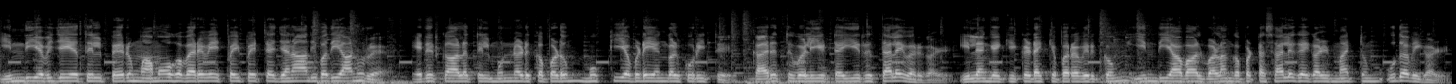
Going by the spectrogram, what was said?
இந்திய விஜயத்தில் பெரும் அமோக வரவேற்பை பெற்ற ஜனாதிபதி அனுர எதிர்காலத்தில் முன்னெடுக்கப்படும் முக்கிய விடயங்கள் குறித்து கருத்து வெளியிட்ட இரு தலைவர்கள். இலங்கைக்கு கிடைக்கப்பெறவிருக்கும் இந்தியாவால் வழங்கப்பட்ட சலுகைகள் மற்றும் உதவிகள்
